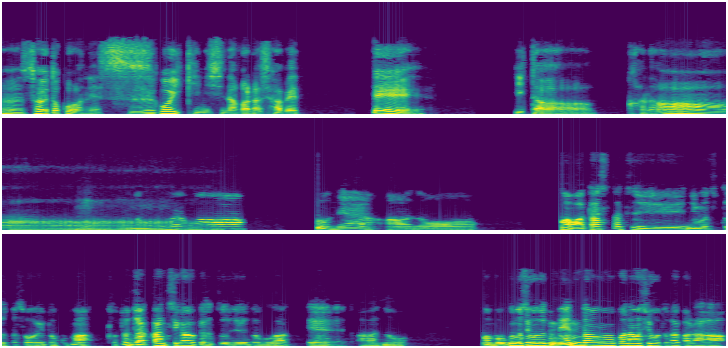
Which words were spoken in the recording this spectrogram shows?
うん。うん、そういうところね、すごい気にしながら喋っていたかな。これは、そうね、あの、まあ私たちにもちょっとそういうとこ、まあちょっと若干違うけど通じるとこがあって、あの、まあ、僕の仕事って面談を行う仕事だから、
